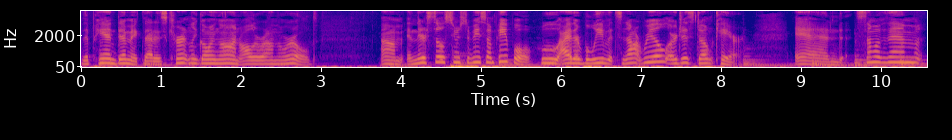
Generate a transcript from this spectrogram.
the pandemic that is currently going on all around the world. Um, and there still seems to be some people who either believe it's not real or just don't care. And some of them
